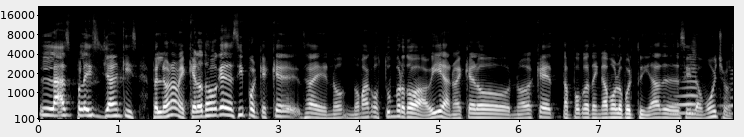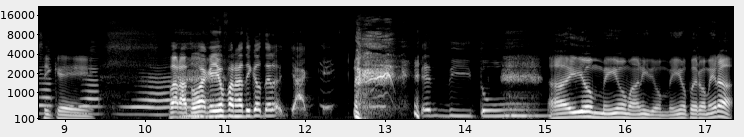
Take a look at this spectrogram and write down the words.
Last Place Yankees. Perdóname, es que lo tengo que decir porque es que, ¿sabes? No, no me acostumbro todavía. No es que lo, no es que tampoco tengamos la oportunidad de decirlo mucho. Así que para todos aquellos fanáticos de los Yankees. Bendito. Ay, Dios mío, man, y Dios mío. Pero mira,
